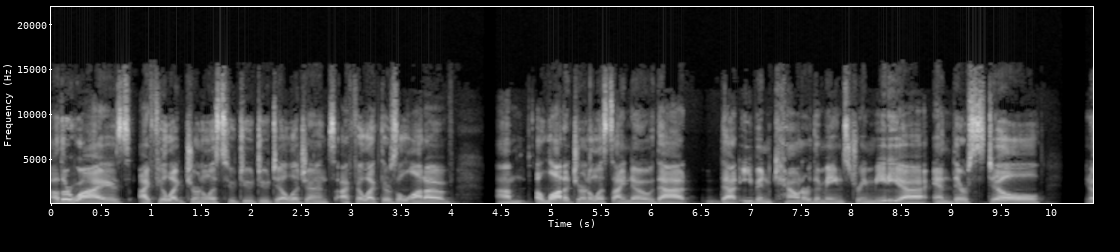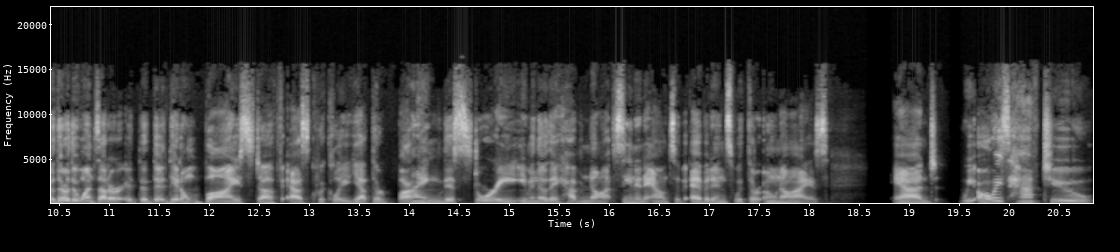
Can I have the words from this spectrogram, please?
otherwise, I feel like journalists who do due diligence, I feel like there's a lot of, um, a lot of journalists I know that that even counter the mainstream media, and they're still you know they're the ones that are eh, they don't buy stuff as quickly yet they're buying this story even though they have not seen an ounce of evidence with their own eyes. And we always have to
